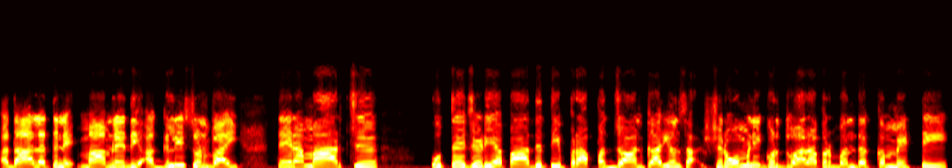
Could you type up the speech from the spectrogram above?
ਅਦਾਲਤ ਨੇ ਮਾਮਲੇ ਦੀ ਅਗਲੀ ਸੁਣਵਾਈ 13 ਮਾਰਚ ਉੱਤੇ ਜਿਹੜੀ ਆ ਦਿੱਤੀ ਪ੍ਰਾਪਤ ਜਾਣਕਾਰੀ ਅਨੁਸਾਰ ਸ਼੍ਰੋਮਣੀ ਗੁਰਦੁਆਰਾ ਪ੍ਰਬੰਧਕ ਕਮੇਟੀ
